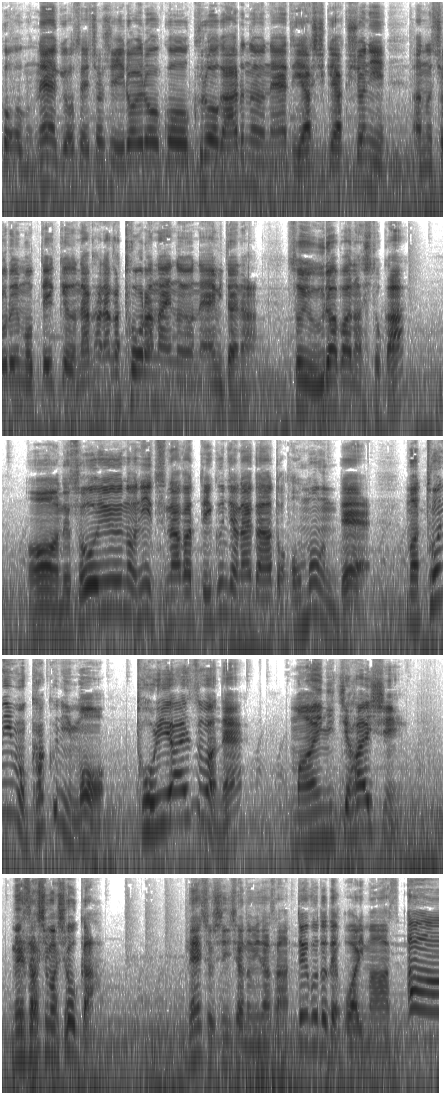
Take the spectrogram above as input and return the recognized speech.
こうね、行政書士いろいろこう苦労があるのよね、って役役所にあの書類持っていくけど、なかなか通らないのよね、みたいな、そういう裏話とか、あで、そういうのに繋がっていくんじゃないかなと思うんで、まあ、とにもかくにも、とりあえずはね、毎日配信、目指しましょうか。ね、初心者の皆さん。ということで終わります。あ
